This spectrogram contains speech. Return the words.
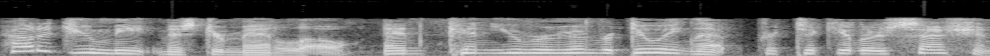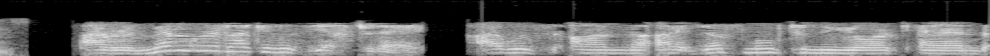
How did you meet Mr. Manilow, and can you remember doing that particular session? I remember it like it was yesterday. I was on, I had just moved to New York and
